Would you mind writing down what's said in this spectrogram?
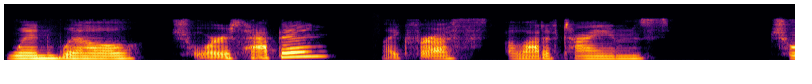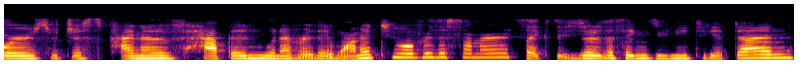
when will chores happen? Like for us, a lot of times chores would just kind of happen whenever they wanted to over the summer. It's like these are the things you need to get done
